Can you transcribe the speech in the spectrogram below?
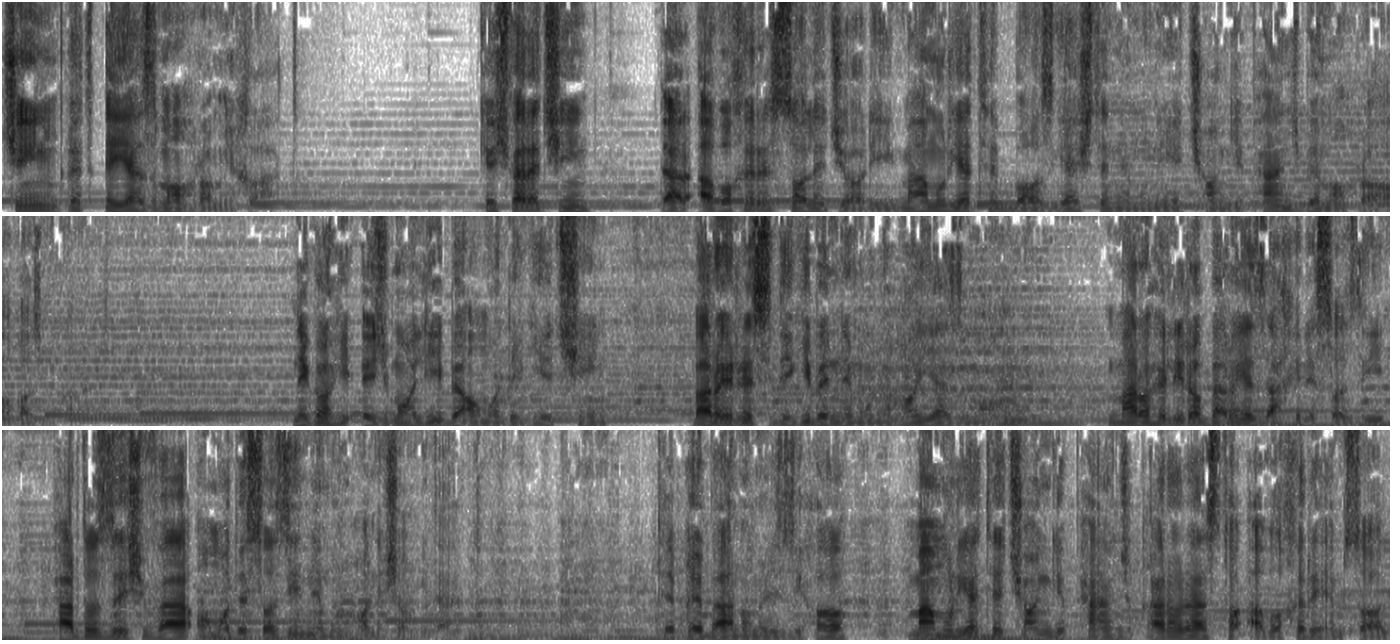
چین قطعه از ماه را می خواهد. کشور چین در اواخر سال جاری مأموریت بازگشت نمونه چانگ پنج به ماه را آغاز می کند. نگاهی اجمالی به آمادگی چین برای رسیدگی به نمونه های از ماه مراحلی را برای ذخیره سازی، پردازش و آماده سازی نمونه ها نشان می دهد. طبق برنامه ریزی ها مأموریت چانگ پنج قرار است تا اواخر امسال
